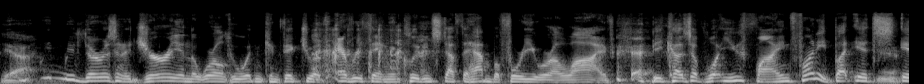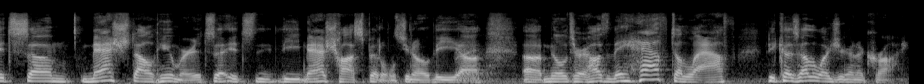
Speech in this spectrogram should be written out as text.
Yeah. there isn't a jury in the world who wouldn't convict you of everything, including stuff that happened before you were alive, because of what you find funny. But it's Yeah. it's um, mash style humor. It's uh, it's the, the mash hospitals, you know, the uh, uh, military hospitals. They have to laugh because otherwise you're going to cry.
